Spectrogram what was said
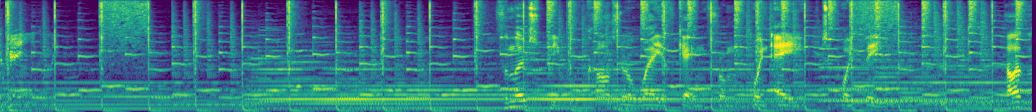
okay. For most people, cars are a way of getting from point A to point B. However,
